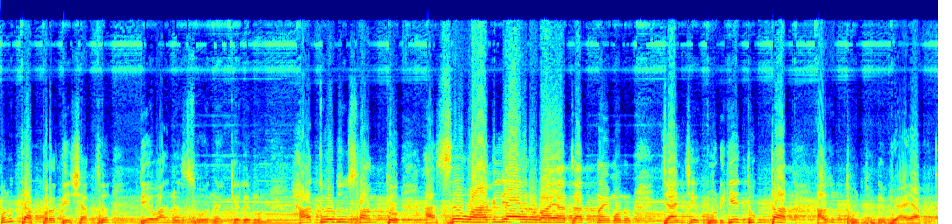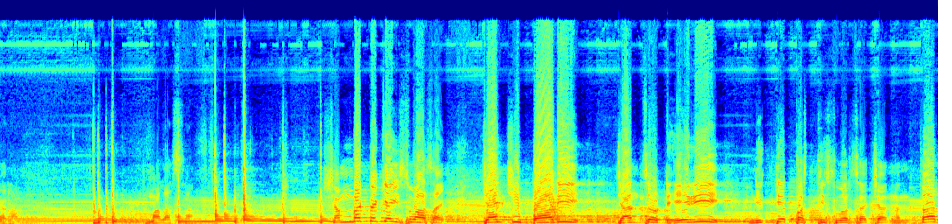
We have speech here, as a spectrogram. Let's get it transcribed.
म्हणून त्या प्रदेशाचं देवानं सोनं केलं म्हणून. हात जोडून सांगतो असं वागल्यावर वाया जात नाही म्हणून. ज्यांचे गुडघे दुखतात अजून थोडे थोडे व्यायाम करा. मला सांग शंभर टक्के विश्वास आहे. ज्यांची बॉडी ज्यांचं ढेरी निघते पस्तीस वर्षाच्या नंतर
